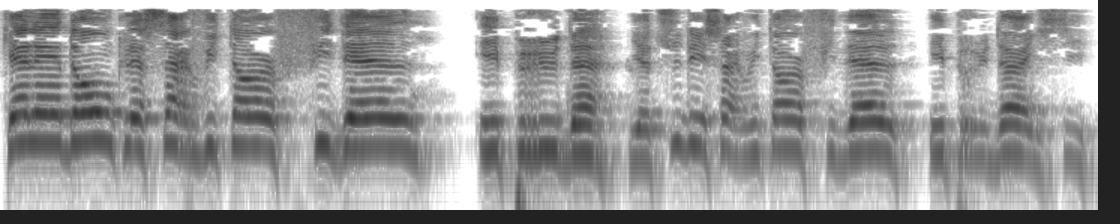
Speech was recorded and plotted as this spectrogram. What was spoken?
quel est donc le serviteur fidèle et prudent? Y a-t-il des serviteurs fidèles et prudents ici?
